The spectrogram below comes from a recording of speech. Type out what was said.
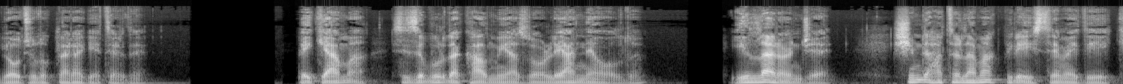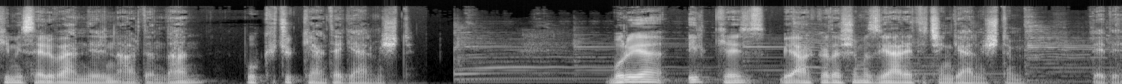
yolculuklara getirdi. Peki ama sizi burada kalmaya zorlayan ne oldu? Yıllar önce, şimdi hatırlamak bile istemediği kimi serüvenlerin ardından bu küçük kente gelmişti. Buraya ilk kez bir arkadaşımı ziyaret için gelmiştim, dedi.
